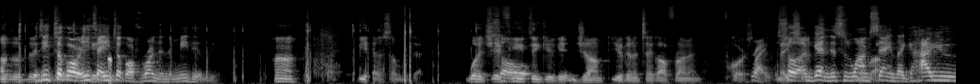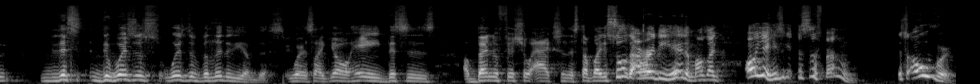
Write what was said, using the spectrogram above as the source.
other than he took off. He said he took off running immediately. Huh? Yeah, something like that. Which, so, if you think you're getting jumped, you're gonna take off running, of course. Right. Makes so sense. again, this is what no I'm problem. saying. Like how you this the, where's this where's the validity of this where it's like yo hey this is a beneficial action and stuff. Like as soon as i heard he hit him i was like oh yeah he's this is a felony it's over.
